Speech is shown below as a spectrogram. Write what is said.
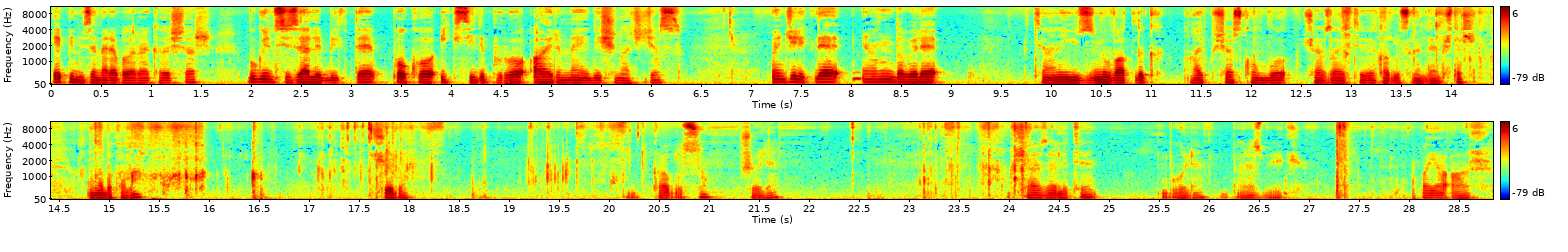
Hepinize merhabalar arkadaşlar. Bugün sizlerle birlikte Poco X7 Pro Iron Man Edition açacağız. Öncelikle yanında böyle bir tane 120 wattlık Hypercharge combo şarj aleti ve kablosu göndermişler. Ona bakalım. Şöyle. Kablosu şöyle. Şarj aleti böyle biraz büyük. Bayağı ağır.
